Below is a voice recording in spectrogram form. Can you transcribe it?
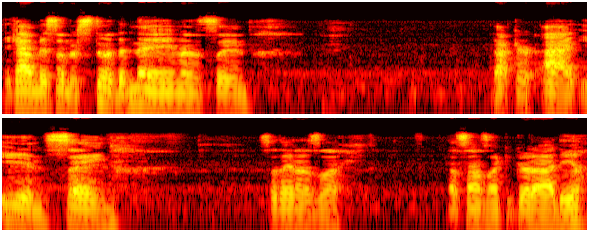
he kind of misunderstood the name and saying, Dr. I Insane. So then I was like, that sounds like a good idea.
